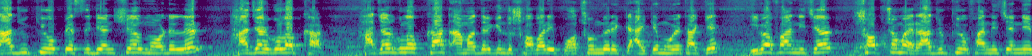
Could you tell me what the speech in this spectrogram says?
রাজকীয় প্রেসিডেন্সিয়াল মডেলের হাজার গোলাপ খাট। হাজার গোলাপ খাট আমাদের কিন্তু সবারই পছন্দের একটি আইটেম হয়ে থাকে। ইভা ফার্নিচার সব সময় রাজকীয় ফার্নিচার নিয়ে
